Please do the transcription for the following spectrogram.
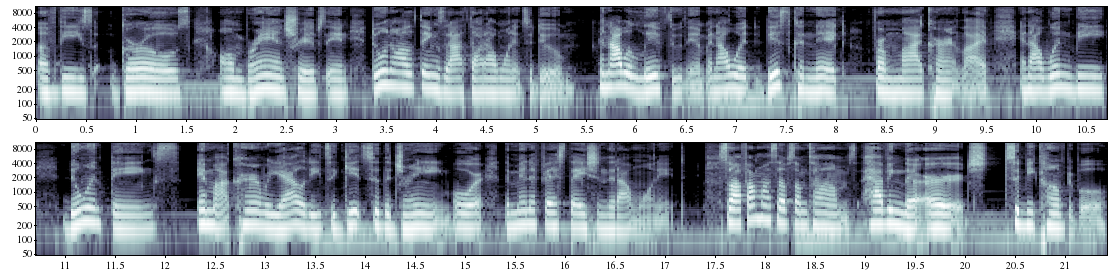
of these girls on brand trips and doing all the things that i thought i wanted to do and I would live through them and I would disconnect from my current life and I wouldn't be doing things in my current reality to get to the dream or the manifestation that I wanted. So I find myself sometimes having the urge to be comfortable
